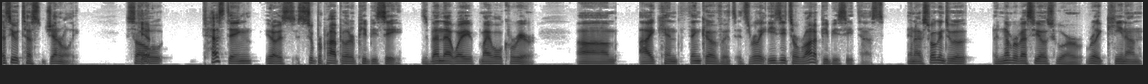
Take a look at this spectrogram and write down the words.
SEO tests generally. So testing, you know, is super popular at PPC. It's been that way my whole career. Um, I can think of it's it's really easy to run a PPC test, and I've spoken to a, a number of SEOs who are really keen on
